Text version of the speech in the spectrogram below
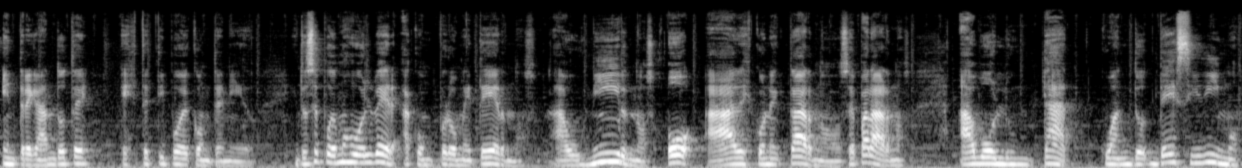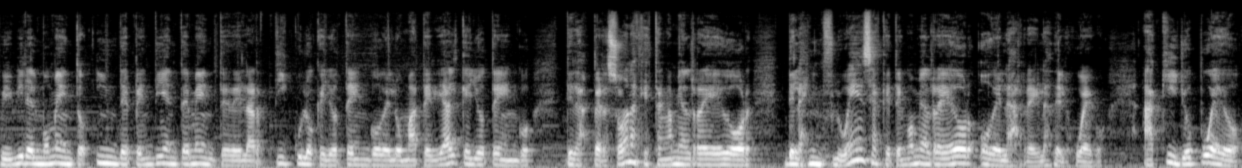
entregándote este tipo de contenido? Entonces podemos volver a comprometernos, a unirnos o a desconectarnos o separarnos a voluntad cuando decidimos vivir el momento independientemente del artículo que yo tengo, de lo material que yo tengo, de las personas que están a mi alrededor, de las influencias que tengo a mi alrededor o de las reglas del juego. Aquí yo puedo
